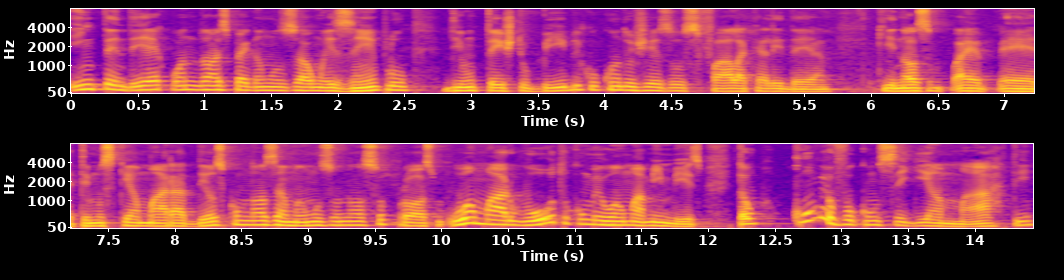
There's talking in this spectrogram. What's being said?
Entender é quando nós pegamos um exemplo de um texto bíblico, quando Jesus fala aquela ideia que nós é, é, temos que amar a Deus como nós amamos o nosso próximo, o amar o outro como eu amo a mim mesmo. Então, como eu vou conseguir amar-te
